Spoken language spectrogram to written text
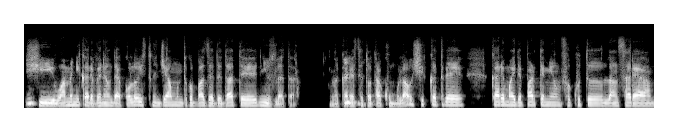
și mhm. oamenii care veneau de acolo îi strângeam într-o bază de date newsletter la care mm-hmm. se tot acumulau și către care mai departe mi-am făcut uh, lansarea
